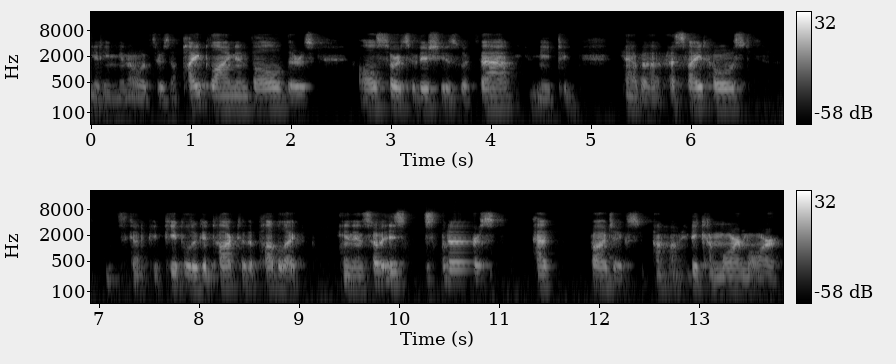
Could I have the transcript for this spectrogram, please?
getting, you know, if there's a pipeline involved, there's all sorts of issues with that. You need to have a, a site host. It's going to be people who can talk to the public, and, and so of as projects uh, become more and more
